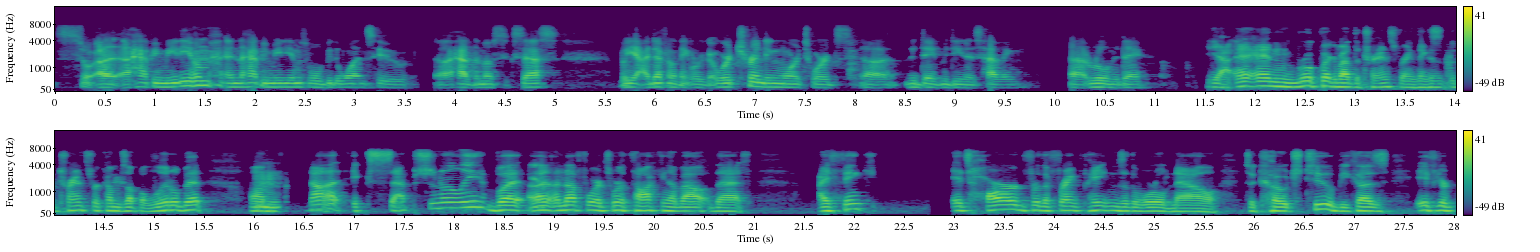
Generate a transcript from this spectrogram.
so a, a, happy medium, and the happy mediums will be the ones who uh, have the most success. But yeah, I definitely think we're we're trending more towards uh, the Dave Medinas having uh, ruling the day. Yeah, and, and, real quick about the transferring thing, because the transfer comes up a little bit. Um, mm-hmm. Not exceptionally, but yeah. enough where it's worth talking about that I think it's hard for the Frank Paytons of the world now to coach too because if you're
